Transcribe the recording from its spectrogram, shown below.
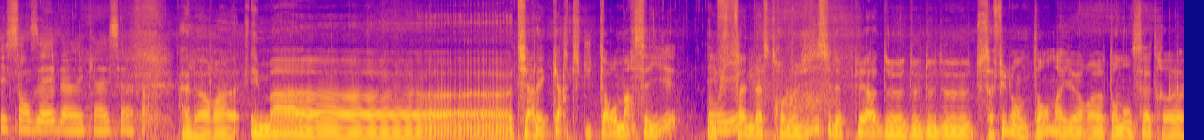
et sans Z avec un S à la fin. Alors, euh, Emma euh, tire les cartes du tarot marseillais. Et Oui. fan d'astrologie, c'est de, per- de, de, de- de- ça fait longtemps d'ailleurs. euh, Ton ancêtre euh,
